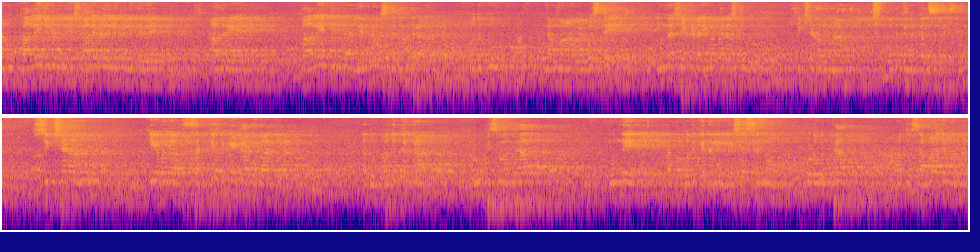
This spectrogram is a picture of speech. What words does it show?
ನಾವು ಕಾಲೇಜುಗಳಲ್ಲಿ ಶಾಲೆಗಳಲ್ಲಿ ಕಲಿತೇವೆ ಆದರೆ ಕಾಲೇಜಿಂದ ನಿರ್ಗಮಿಸಿದ ನಂತರ ಬದುಕು ನಮ್ಮ ವ್ಯವಸ್ಥೆ ಇನ್ನು ಶೇಕಡ ಐವತ್ತರಷ್ಟು ಶಿಕ್ಷಣ ಕೇವಲ ಸರ್ಟಿಫಿಕೇಟ್ ಆಗಬಾರದು. ಅದು ಬದುಕನ್ನು ರೂಪಿಸುವಂಥ ಮುಂದೆ ತಮ್ಮ ಬದುಕಿನಲ್ಲಿ ಯಶಸ್ಸನ್ನು ಕೊಡುವಂಥ ಮತ್ತು ಸಮಾಜವನ್ನು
